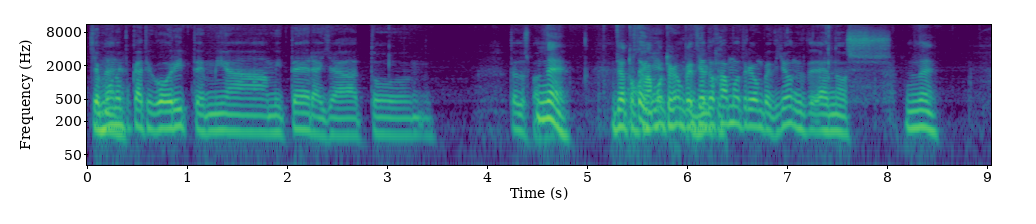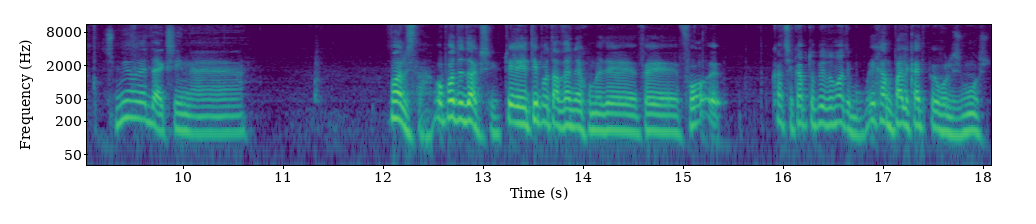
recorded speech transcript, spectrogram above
και Ναι. μόνο που κατηγορείται μια μητέρα για το. Τέλος πάντων. Ναι, για το Αυτό, χαμό τριών παιδιών. Για το και- χαμό τριών παιδιών ενός Ναι, σημείου, εντάξει, είναι. Μάλιστα. Οπότε εντάξει, τί- τίποτα δεν έχουμε. δε- φε- φο- ε, Κάτσε κάπου το πει το μάτι μου. Είχαμε πάλι κάτι πυροβολισμούς.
